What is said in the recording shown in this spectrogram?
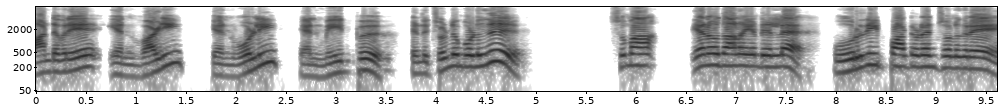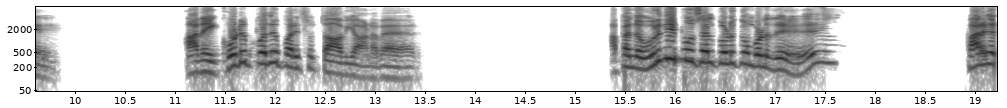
ஆண்டவரே என் வழி என் ஒளி என் மீட்பு என்று சொல்லும் பொழுது சும்மா ஏனோதானோ என்று இல்ல உறுதிப்பாட்டுடன் சொல்லுகிறேன். அதை கொடுப்பது பரிசுத்தாவியானவர். அப்ப இந்த உறுதி பூசல் கொடுக்கும் பொழுது பாருங்க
